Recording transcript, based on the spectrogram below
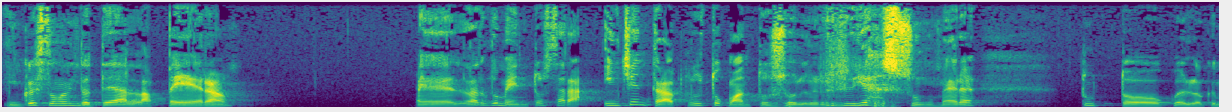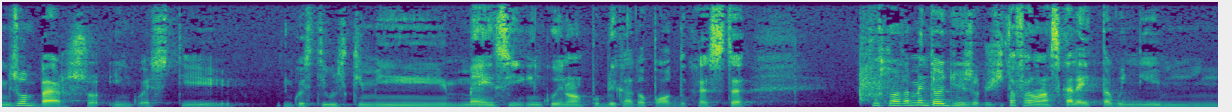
In questo momento tè alla pera. Eh, l'argomento sarà incentrato tutto quanto sul riassumere tutto quello che mi sono perso in questi in questi ultimi mesi in cui non ho pubblicato podcast. Fortunatamente oggi sono riuscita a fare una scaletta, quindi mm,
